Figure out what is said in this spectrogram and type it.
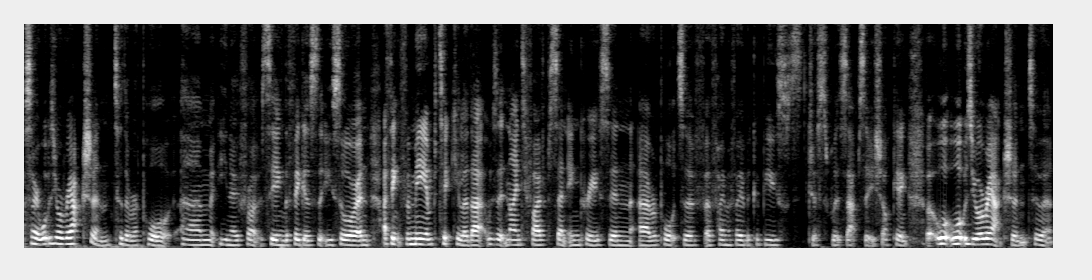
sorry, what was your reaction to the report? Um, you know, from seeing the figures that you saw, and I think for me in particular, that was at ninety five percent increase in uh, reports of, of homophobic abuse. Just was absolutely shocking. Uh, what, what was your reaction to it?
